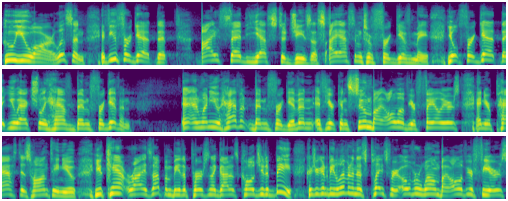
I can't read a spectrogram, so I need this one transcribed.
who you are, listen, if you forget that I said yes to Jesus, I asked him to forgive me, you'll forget that you actually have been forgiven. And when you haven't been forgiven, if you're consumed by all of your failures and your past is haunting you, you can't rise up and be the person that God has called you to be because you're going to be living in this place where you're overwhelmed by all of your fears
